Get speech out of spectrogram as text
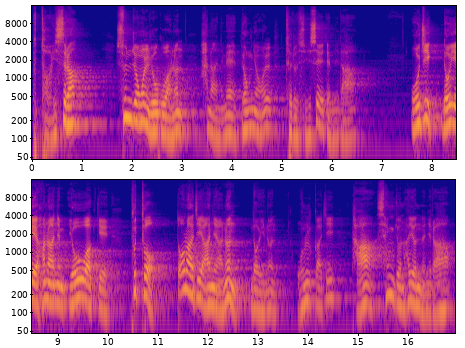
붙어 있으라 순종을 요구하는 하나님의 명령을 들을 수 있어야 됩니다. 오직 너희의 하나님 여호와께 붙어 떠나지 아니하는 너희는 오늘까지 다 생존하였느니라.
